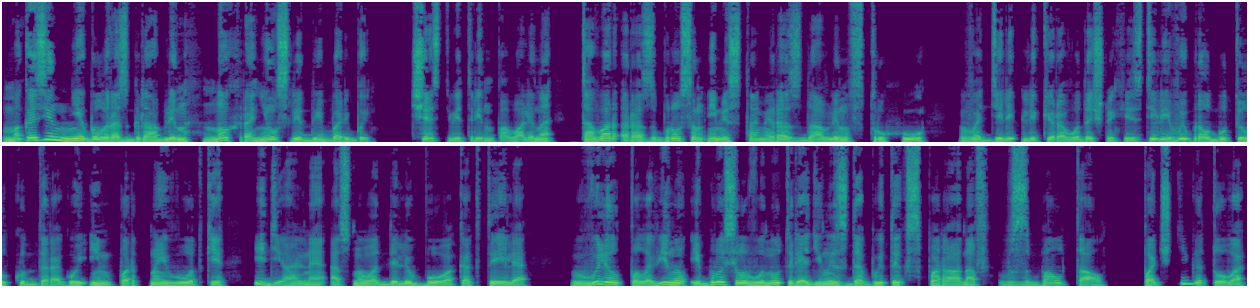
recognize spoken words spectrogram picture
Магазин не был разграблен, но хранил следы борьбы. Часть витрин повалена, товар разбросан и местами раздавлен в труху. В отделе ликероводочных изделий выбрал бутылку дорогой импортной водки, идеальная основа для любого коктейля. Вылил половину и бросил внутрь один из добытых спаранов, взболтал. Почти готово.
